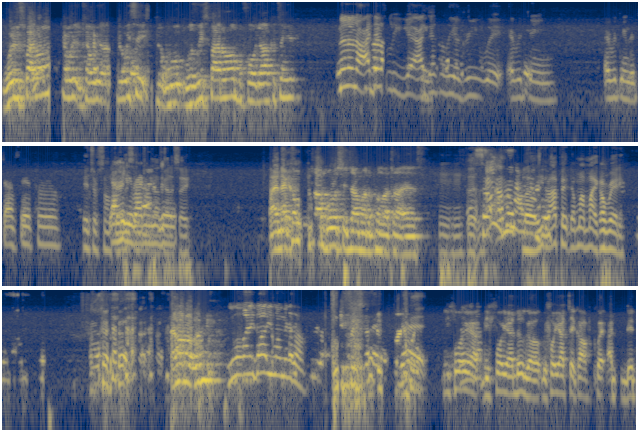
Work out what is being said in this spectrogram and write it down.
were you spot on? Can we can we uh, can we see? Was we spot on before y'all continue? No, no, no. I definitely, yeah, I definitely agree with everything, everything that y'all said for real. Interesting. Y'all hit it right on I the gotta head. say. All right, now come with y'all bullshit. Y'all about to pull out y'all ass. Mm-hmm. So I ain't I'm talking gonna about you know, I picked up my mic. I'm ready. Hey, hold on. Let me You want to go? You want me to go? let me fix go ahead. Go ahead. Before y'all before y'all do go, before y'all take off quick, I, did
